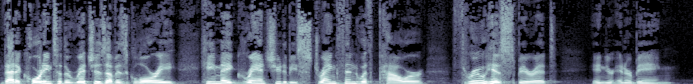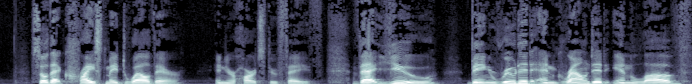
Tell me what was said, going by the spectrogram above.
that according to the riches of his glory, he may grant you to be strengthened with power through his Spirit in your inner being, so that Christ may dwell there in your hearts through faith, that you, being rooted and grounded in love,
